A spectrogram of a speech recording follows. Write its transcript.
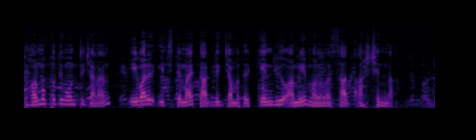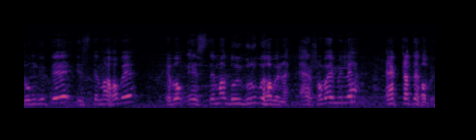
ধর্ম প্রতিমন্ত্রী জানান এবারের ইজতেমায় তাবলিগ জামাতের কেন্দ্রীয় আমির মাওলানা সাদ আসছেন না। টঙ্গিতে ইজতেমা হবে এবং ইজতেমা দুই গ্রুপে হবে না সবাই মিলে একটাতে হবে।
